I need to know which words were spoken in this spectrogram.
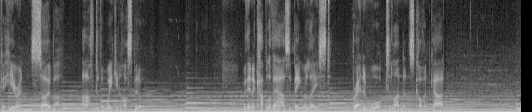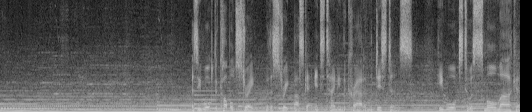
coherent, and sober after the week in hospital. Within a couple of hours of being released, Brandon walked to London's Covent Garden. As he walked the cobbled street with a street busker entertaining the crowd in the distance, he walks to a small market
